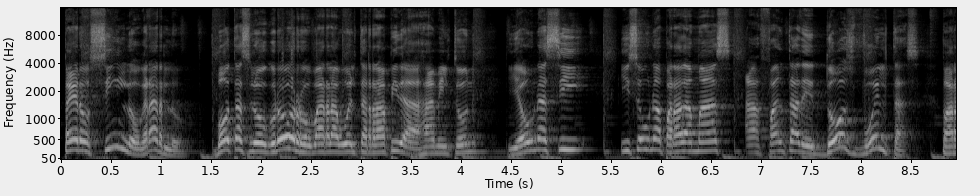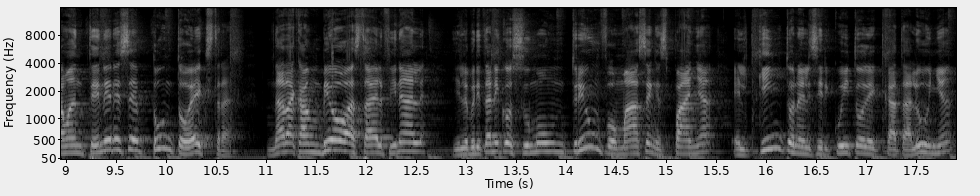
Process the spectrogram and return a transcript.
pero sin lograrlo. Bottas logró robar la vuelta rápida a Hamilton y aún así hizo una parada más a falta de dos vueltas para mantener ese punto extra. Nada cambió hasta el final y el británico sumó un triunfo más en España, el quinto en el circuito de Cataluña.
